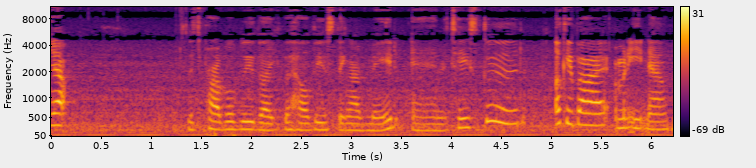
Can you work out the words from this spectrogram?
Yeah, it's probably like the healthiest thing I've made and it tastes good. Okay, bye. I'm gonna eat now.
